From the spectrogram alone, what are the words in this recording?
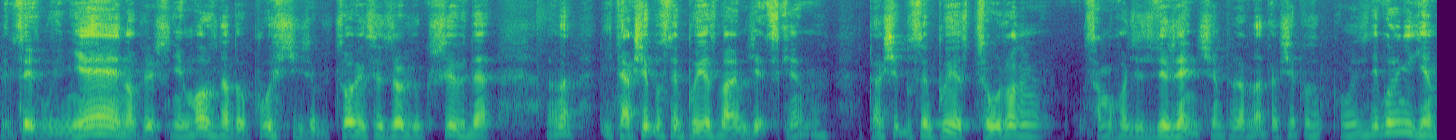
Lewicowiec mówi, nie, no przecież nie można dopuścić, żeby człowiek sobie zrobił krzywdę. prawda? I tak się postępuje z małym dzieckiem, tak się postępuje z przełożonym w samochodzie zwierzęciem, prawda? Tak się postępuje z niewolnikiem.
